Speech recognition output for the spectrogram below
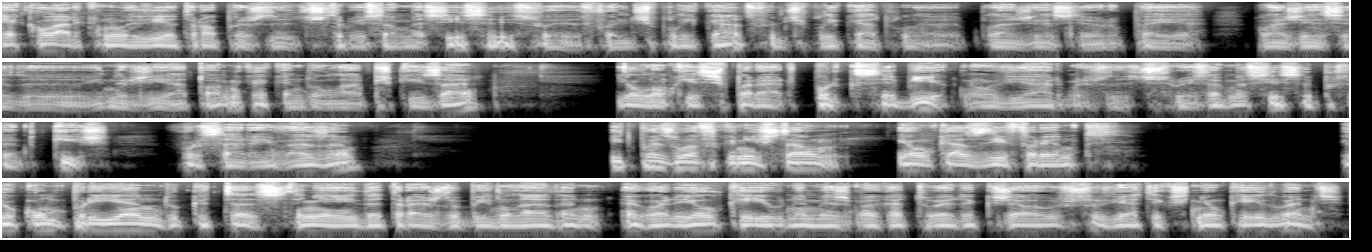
É claro que não havia tropas de destruição maciça, isso foi-lhe foi explicado, foi-lhe explicado pela, pela, Agência Europeia, pela Agência de Energia Atómica, que andou lá a pesquisar. Ele não quis disparar porque sabia que não havia armas de destruição maciça, portanto quis forçar a invasão. E depois o Afeganistão é um caso diferente. Eu compreendo que se tenha ido atrás do Bin Laden, agora ele caiu na mesma ratoeira que já os soviéticos tinham caído antes.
